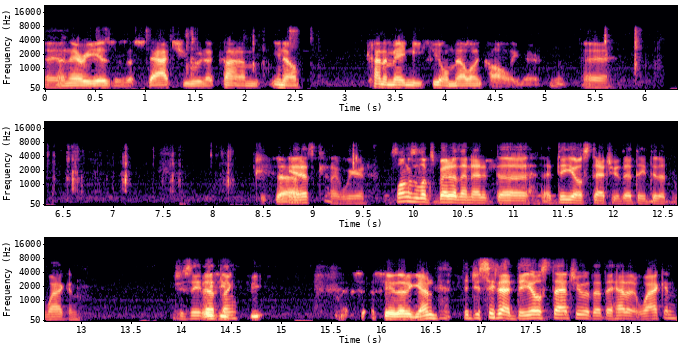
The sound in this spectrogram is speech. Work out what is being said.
Yeah. and there he is as a statue, and it kind of, you know, kind of made me feel melancholy there. yeah. Uh, yeah, that's kind of weird. As long as it looks better than that uh, that Dio statue that they did at Wacken. Did you see that thing? you- say that again. Did you see that Dio statue that they had at Wacken?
